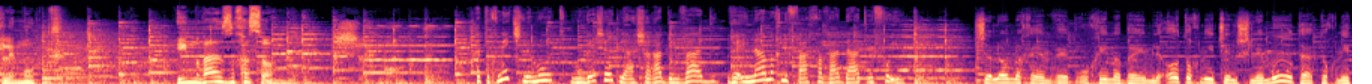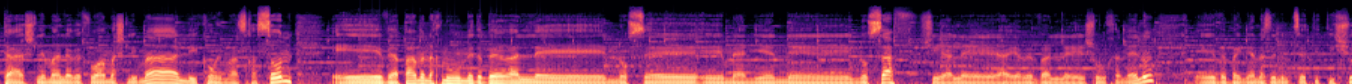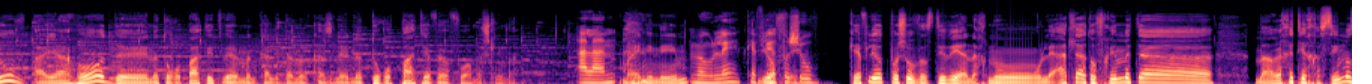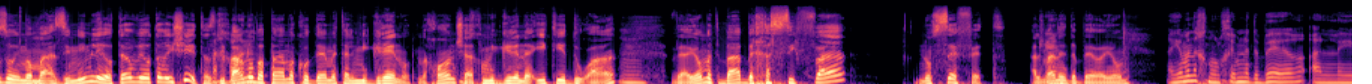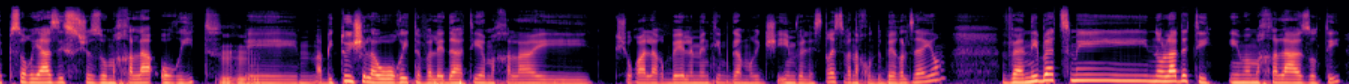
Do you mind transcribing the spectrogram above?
שלמות עם רז חסון. התוכנית שלמות מוגשת להעשרה בלבד ואינה מחליפה חוות דעת רפואית. שלום לכם וברוכים הבאים לעוד תוכנית של שלמות, התוכנית השלמה לרפואה משלימה, לי קוראים רז חסון, אה, והפעם אנחנו נדבר על אה, נושא אה, מעניין נוסף שיעלה הערב על שולחננו, ובעניין הזה נמצאת איתי שוב איה הוד, נטורופטית ומנכ"לית המרכז לנטורופתיה ורפואה משלימה. אהלן. מה העניינים? מעולה, כיף להיות פה שוב. כיף להיות פה שוב, אז תראי, אנחנו לאט לאט הופכים את ה... מערכת יחסים הזו עם המאזינים ליותר ויותר אישית. אז נכון. דיברנו בפעם הקודמת על מיגרנות, נכון? נכון. שאת מיגרנאית ידועה, mm. והיום את באה בחשיפה נוספת. על כן. מה נדבר היום? היום אנחנו הולכים לדבר על אה, פסוריאזיס, שזו מחלה אורית. Mm-hmm. הביטוי שלה הוא אורית, אבל לדעתי המחלה היא קשורה להרבה אלמנטים גם רגשיים ולסטרס, ואנחנו נדבר על זה היום. ואני בעצמי נולדתי עם המחלה הזאתי.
